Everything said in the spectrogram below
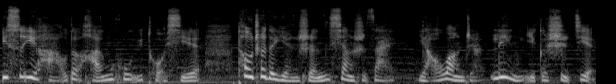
一丝一毫的含糊与妥协，透彻的眼神像是在。”遥望着另一个世界，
